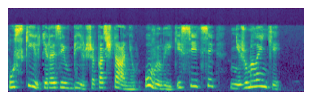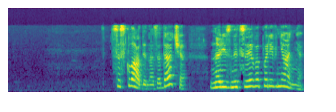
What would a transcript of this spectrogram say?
У скільки разів більше каштанів у великій сітці, ніж у маленькій? Це складена задача на різницеве порівняння,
